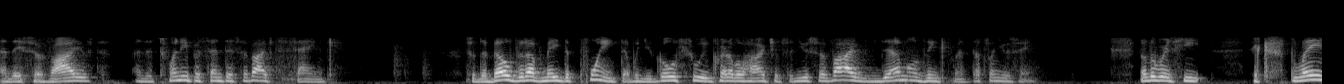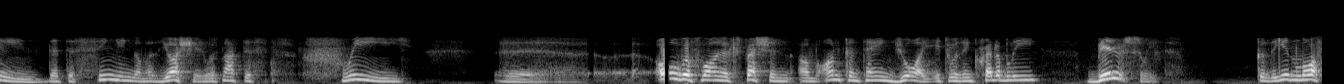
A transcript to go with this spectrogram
and they survived, and the 20% they survived sank. So the Belzerav made the point that when you go through incredible hardships and you survive, demo zinkment, that's when you sing. In other words, he explained that the singing of Yoshir was not this free uh, overflowing expression of uncontained joy. It was incredibly bittersweet because the Yidden lost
